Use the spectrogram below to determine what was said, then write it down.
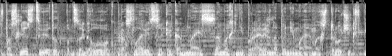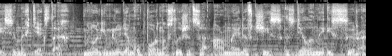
Впоследствии этот подзаголовок прославится как одна из самых неправильно понимаемых строчек в песенных текстах. Многим людям упорно слышится «Are made of cheese», «сделаны из сыра».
